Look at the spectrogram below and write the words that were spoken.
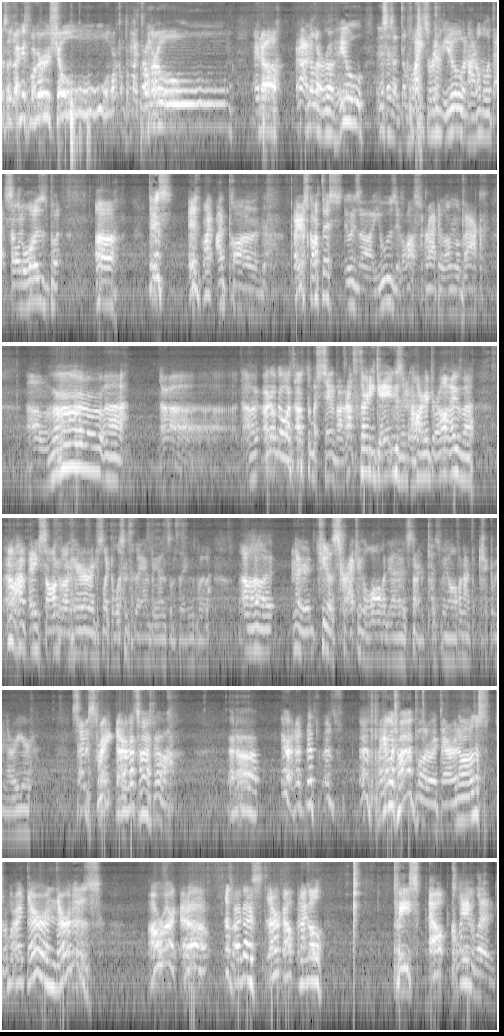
Booger Show. Welcome to my throne room. And uh, I got another review. This is a device review, and I don't know what that sound was, but uh, this is my iPod. I just got this. It was uh used. There's a lot of scratches on the back. Uh, uh, uh, I don't know what else to say about it. I got 30 gigs in hard drive. Uh, I don't have any songs on here. I just like to listen to the ambience of things. But uh, Cheetah's scratching the wall again. It's starting to piss me off. I'm gonna have to kick him in the ear. Set him straight there. That's how I do. And uh, yeah, that, that's that's that's pretty much my iPod right there. And I'll just right there, and there it is. All right, and uh. That's why I gotta start out and I go, Peace out, Cleveland.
